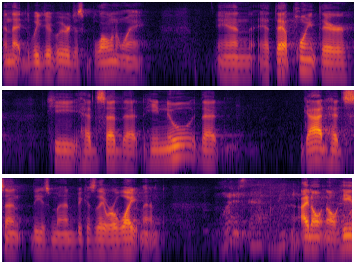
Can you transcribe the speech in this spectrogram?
and that we, we were just blown away. And at that point there, he had said that he knew that God had sent these men because they were white men what does that mean? I don't know. He,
